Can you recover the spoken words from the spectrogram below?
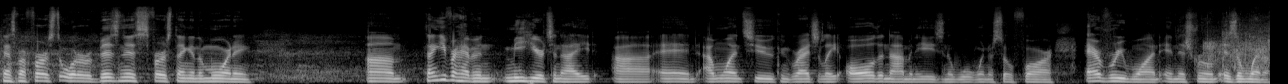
That's my first order of business, first thing in the morning. Um, thank you for having me here tonight, uh, and I want to congratulate all the nominees and award winners so far. Everyone in this room is a winner.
